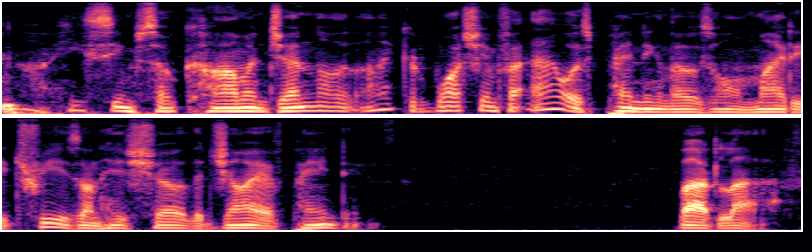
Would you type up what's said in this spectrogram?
Oh, he seemed so calm and gentle that I could watch him for hours painting those almighty trees on his show, The Joy of Painting. Bud laughed.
